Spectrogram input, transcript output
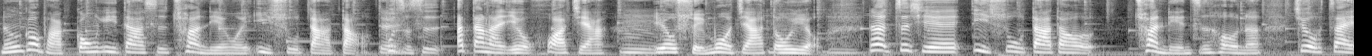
能够把工艺大师串联为艺术大道，不只是啊，当然也有画家，嗯也有水墨家都有。那这些艺术大道。串联之后呢，就在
